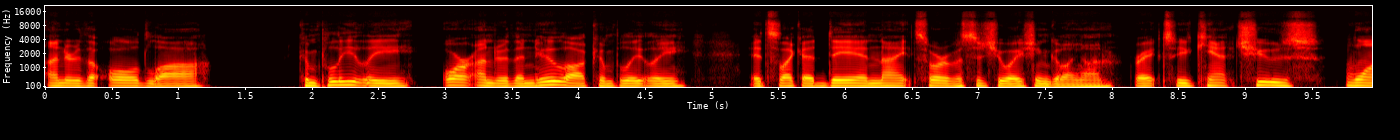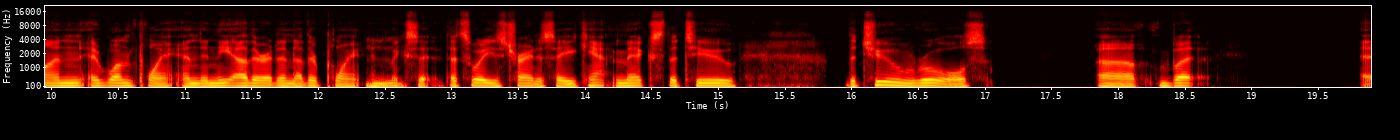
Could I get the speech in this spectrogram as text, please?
under the old law completely or under the new law completely. It's like a day and night sort of a situation going on, right? So you can't choose one at one point and then the other at another point and Mhm. mix it. That's what he's trying to say. You can't mix the two the two rules. Uh, but uh,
